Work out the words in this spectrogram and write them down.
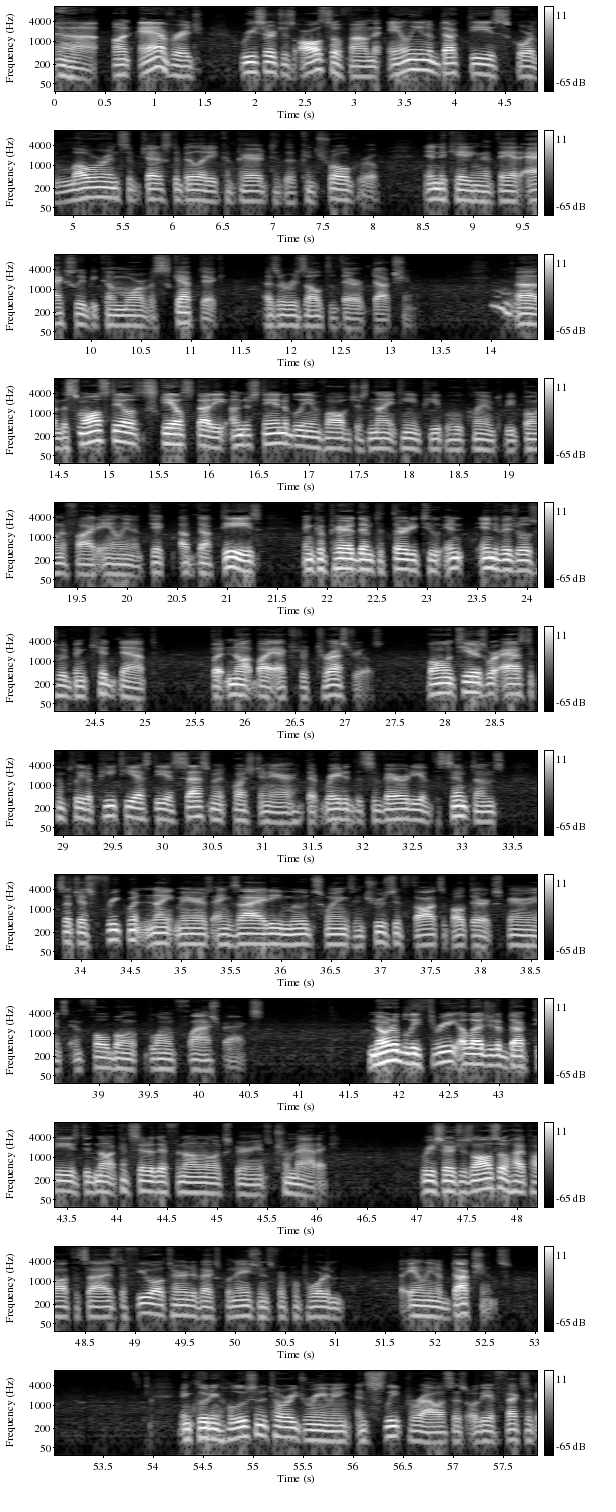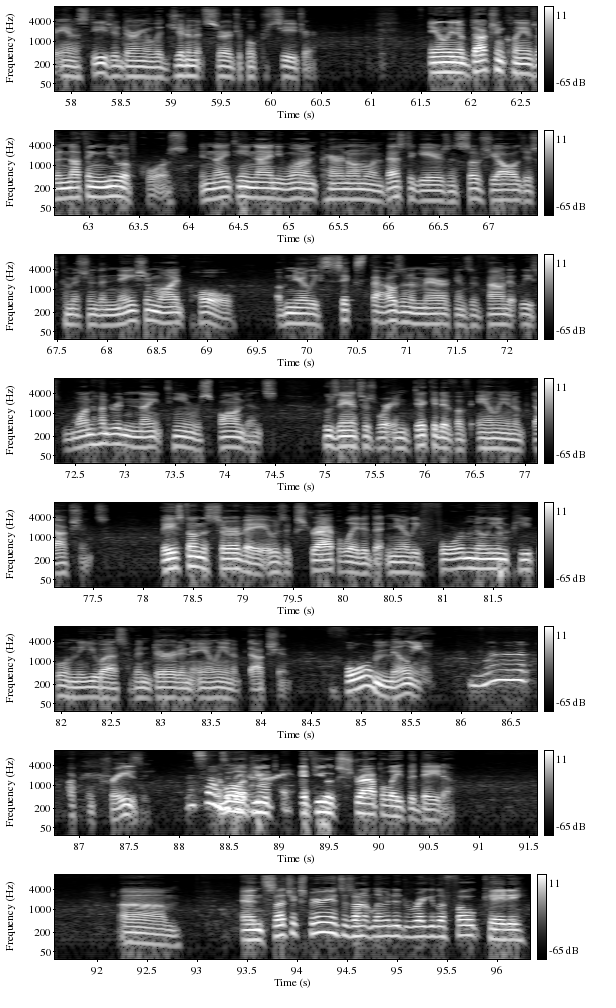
uh, on average, researchers also found that alien abductees scored lower in suggestibility compared to the control group, indicating that they had actually become more of a skeptic as a result of their abduction. Uh, the small scale, scale study understandably involved just 19 people who claimed to be bona fide alien abductees and compared them to 32 in- individuals who had been kidnapped but not by extraterrestrials. Volunteers were asked to complete a PTSD assessment questionnaire that rated the severity of the symptoms, such as frequent nightmares, anxiety, mood swings, intrusive thoughts about their experience, and full blown flashbacks. Notably, three alleged abductees did not consider their phenomenal experience traumatic. Researchers also hypothesized a few alternative explanations for purported alien abductions, including hallucinatory dreaming and sleep paralysis or the effects of anesthesia during a legitimate surgical procedure. Alien abduction claims are nothing new, of course. In 1991, paranormal investigators and sociologists commissioned a nationwide poll of nearly 6,000 Americans and found at least 119 respondents whose answers were indicative of alien abductions. Based on the survey, it was extrapolated that nearly 4 million people in the U.S. have endured an alien abduction. 4 million. What? Fucking crazy. That sounds well, if you high. if you extrapolate the data, um, And such experiences aren't limited to regular folk, Katie.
